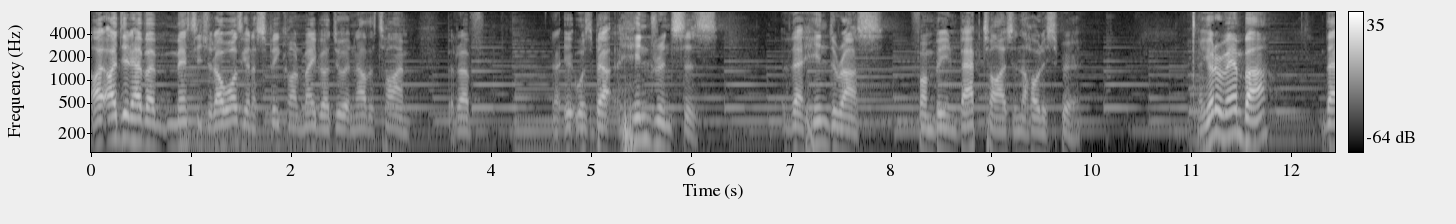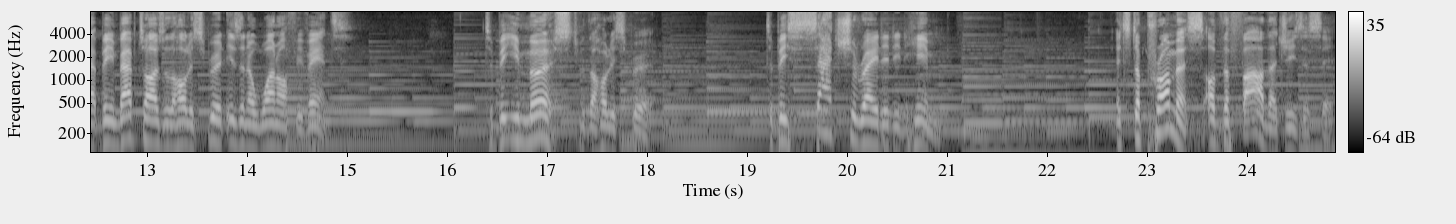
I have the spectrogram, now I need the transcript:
I, I did have a message that I was going to speak on. Maybe I'll do it another time. But I've, it was about hindrances that hinder us from being baptized in the Holy Spirit. You got to remember that being baptized with the Holy Spirit isn't a one off event. To be immersed with the Holy Spirit, to be saturated in Him. It's the promise of the Father, Jesus said.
